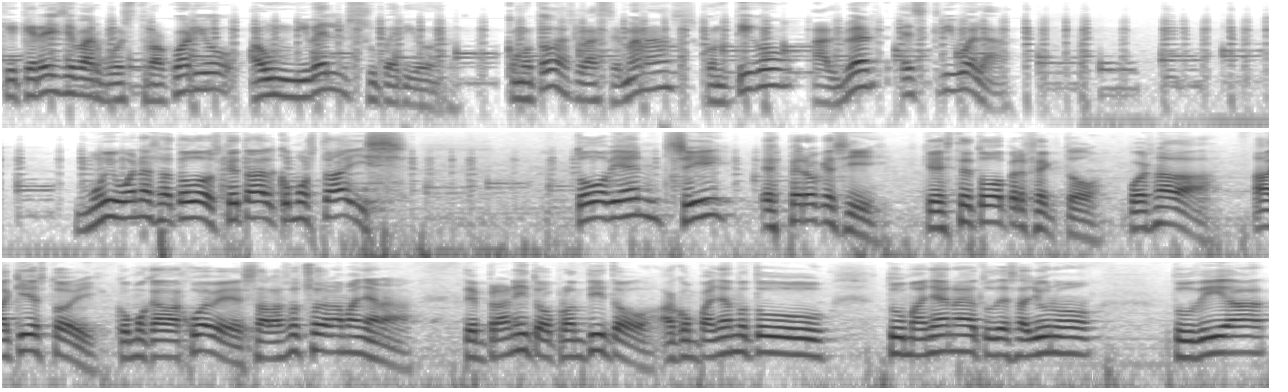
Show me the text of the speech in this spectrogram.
que queréis llevar vuestro acuario a un nivel superior. Como todas las semanas, contigo, Albert Escribuela. Muy buenas a todos, ¿qué tal? ¿Cómo estáis? ¿Todo bien? ¿Sí? Espero que sí, que esté todo perfecto. Pues nada, aquí estoy, como cada jueves a las 8 de la mañana, tempranito, prontito, acompañando tu, tu mañana, tu desayuno, tu día.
